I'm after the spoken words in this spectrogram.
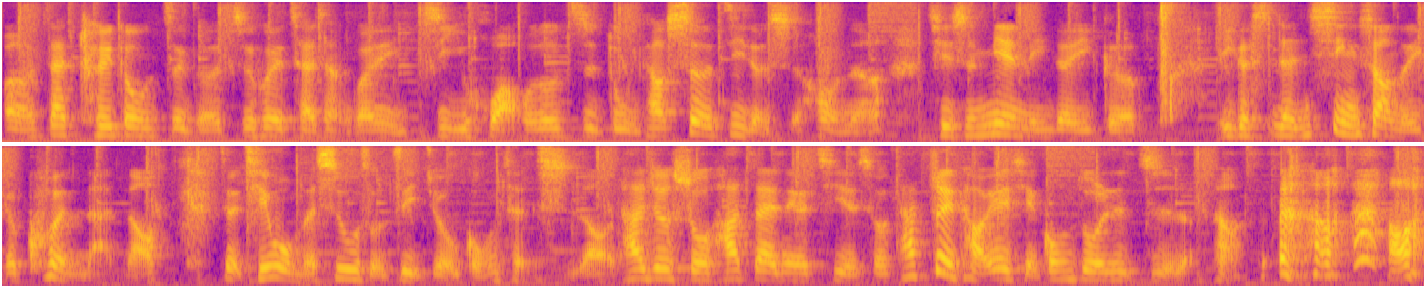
呃，在推动这个智慧财产管理计划或者制度一套设计的时候呢，其实面临的一个一个人性上的一个困难哦。这其实我们事务所自己就有工程师哦，他就说他在那个企业的时候，他最讨厌写工作日志了哈。好，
